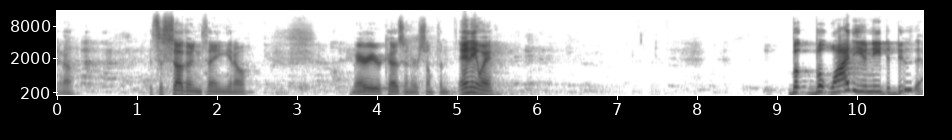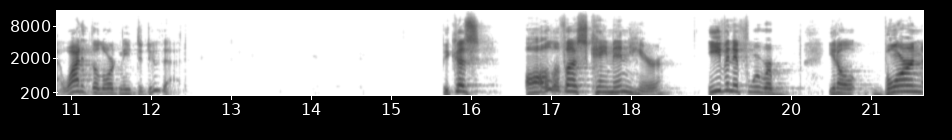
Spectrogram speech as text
you know. It's a southern thing, you know marry your cousin or something. Anyway. But, but why do you need to do that? Why did the Lord need to do that? Because all of us came in here, even if we were, you know, born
